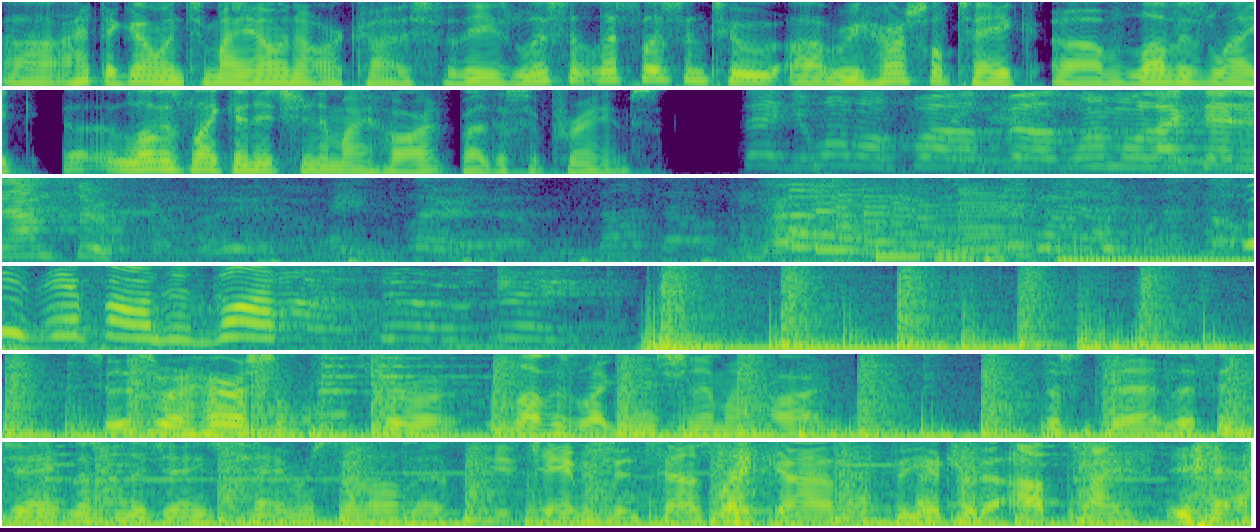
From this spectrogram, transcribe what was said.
uh, I had to go into my own archives for these. Listen, let's listen to a rehearsal take of "Love Is Like uh, Love Is Like an Itching in My Heart" by the Supremes. Thank you. One more, fellas, fellas. One more like that, and I'm through. These earphones is gone. One, two, three. So this is a rehearsal for "Love Is Like an Itching in My Heart." Listen to that. Listen, ja- listen to James Jamerson on this. Jamerson sounds like uh, the intro to Uptight. Yeah.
